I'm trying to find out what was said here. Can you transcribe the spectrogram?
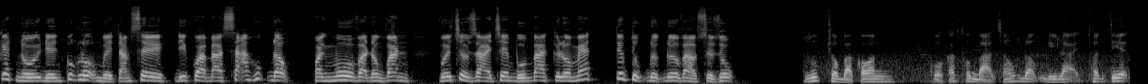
kết nối đến quốc lộ 18C đi qua ba xã Húc Động, Hoành Mô và Đồng Văn với chiều dài trên 43 km tiếp tục được đưa vào sử dụng. Giúp cho bà con của các thôn bản xã Húc Động đi lại thuận tiện.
